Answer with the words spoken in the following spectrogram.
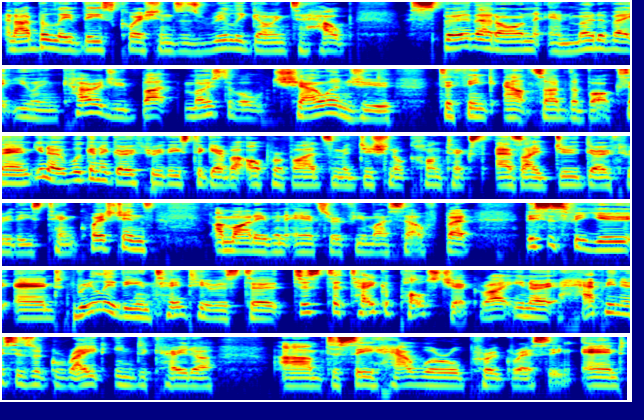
And I believe these questions is really going to help spur that on and motivate you encourage you, but most of all, challenge you to think outside the box. And, you know, we're going to go through these together. I'll provide some additional context as I do go through these 10 questions. I might even answer a few myself, but this is for you. And really the intent here is to just to take a pulse check, right? You know, happiness is a great indicator um, to see how we're all progressing. And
